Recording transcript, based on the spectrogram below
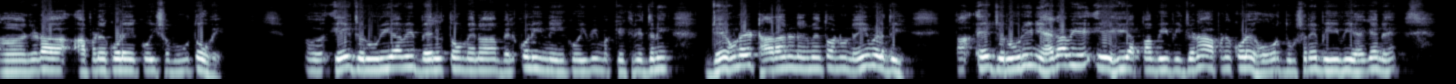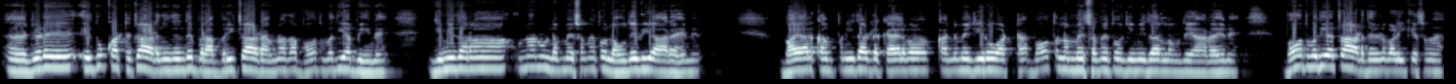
ਤਾਂ ਜਿਹੜਾ ਆਪਣੇ ਕੋਲੇ ਕੋਈ ਸਬੂਤ ਹੋਵੇ ਇਹ ਜ਼ਰੂਰੀ ਆ ਵੀ ਬਿੱਲ ਤੋਂ ਬਿਨਾ ਬਿਲਕੁਲ ਹੀ ਨਹੀਂ ਕੋਈ ਵੀ ਮੱਕੀ ਖਰੀਦਣੀ। ਜੇ ਹੁਣ ਇਹ 1899 ਤੁਹਾਨੂੰ ਨਹੀਂ ਮਿਲਦੀ ਤਾਂ ਇਹ ਜ਼ਰੂਰੀ ਨਹੀਂ ਹੈਗਾ ਵੀ ਇਹੀ ਆਪਾਂ ਵੀ ਬੀਜਣਾ ਆਪਣੇ ਕੋਲੇ ਹੋਰ ਦੂਸਰੇ ਬੀਜ ਵੀ ਹੈਗੇ ਨੇ ਅ, ਜਿਹੜੇ ਇਹਦੋਂ ਘੱਟ ਝਾੜ ਨਹੀਂ ਦਿੰਦੇ ਬਰਾਬਰੀ ਝਾੜ ਹੈ ਉਹਨਾਂ ਦਾ ਬਹੁਤ ਵਧੀਆ ਬੀਜ ਨੇ। ਜ਼ਿਮੀਂਦਾਰਾਂ ਉਹਨਾਂ ਨੂੰ ਲੰਮੇ ਸਮੇਂ ਤੋਂ ਲਾਉਂਦੇ ਵੀ ਆ ਰਹੇ ਨੇ। ਬਾਇਰ ਕੰਪਨੀ ਦਾ ਡਕੈਲ 9108 ਹੈ ਬਹੁਤ ਲੰਮੇ ਸਮੇਂ ਤੋਂ ਜ਼ਿਮੀਂਦਾਰ ਲਾਉਂਦੇ ਆ ਰਹੇ ਨੇ। ਬਹੁਤ ਵਧੀਆ ਝਾੜ ਦੇਣ ਵਾਲੀ ਕਿਸਮ ਹੈ।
